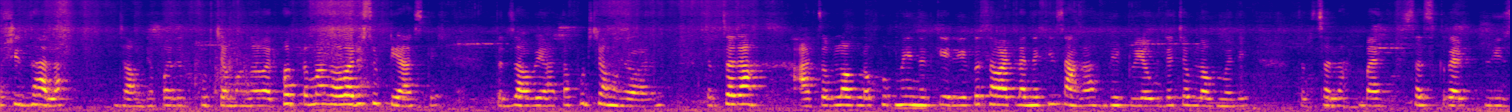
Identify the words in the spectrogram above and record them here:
उशीर झाला. जाऊ द्या परत पुढच्या मंगळवारी. फक्त मंगळवारी सुट्टी असते. तर जाऊया आता पुढच्या मंगळवारी. तर चला आजचा ब्लॉगला खूप मेहनत केली. कसा वाटला नक्की सांगा. भेटूया उद्याच्या ब्लॉगमध्ये तर चला बाय सबस्क्राईब प्लीज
